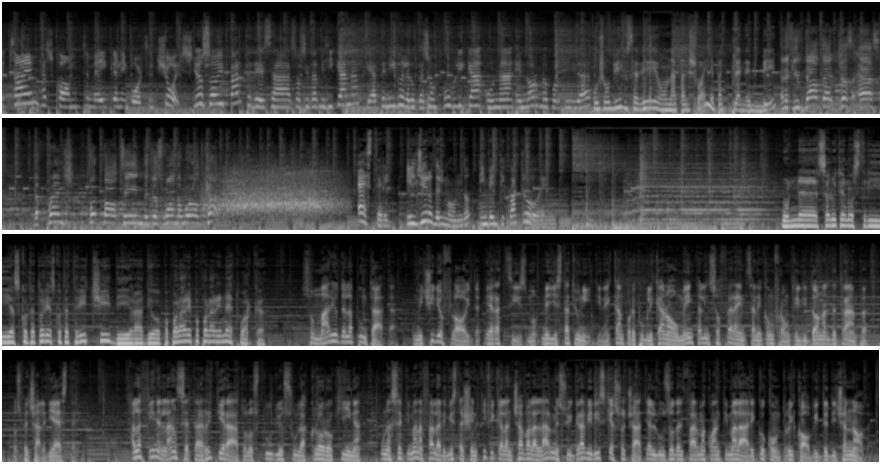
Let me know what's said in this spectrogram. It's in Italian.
The time has come to make an important choice. Yo soy parte de esa sociedad mexicana que ha tenido en la educación pública una enorme oportunidad. Aujourd'hui, vous savez, on n'a pas le choix, il n'y a pas de planète B. And if you doubt that, just ask the French football team that just won the World Cup. Esteri, il giro del mondo in 24 ore. Un eh, saluto ai nostri ascoltatori e ascoltatrici di Radio Popolare e Popolare Network. Sommario della puntata. Omicidio Floyd e razzismo negli Stati Uniti. Nel campo repubblicano aumenta l'insofferenza nei confronti di Donald Trump, lo speciale di esteri. Alla fine Lancet ha ritirato lo studio sulla clorochina. Una settimana fa la rivista scientifica lanciava l'allarme sui gravi rischi associati all'uso del farmaco antimalarico contro il Covid-19.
